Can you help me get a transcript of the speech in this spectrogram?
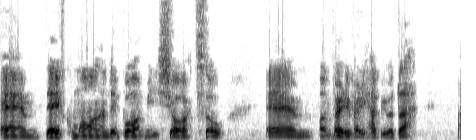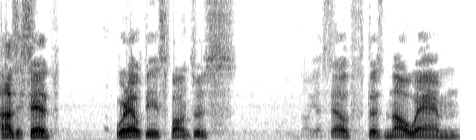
Um, they've come on and they bought me shorts, so um, I'm very, very happy with that. And as I said, without these sponsors, You know yourself, there's no um,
